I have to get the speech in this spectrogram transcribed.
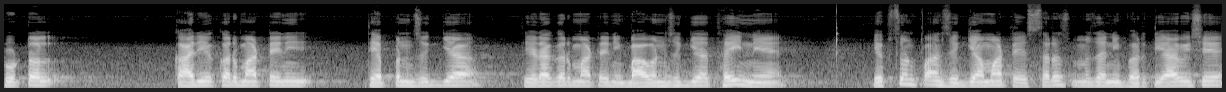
ટોટલ કાર્યકર માટેની ત્રેપન જગ્યા તેડાગર માટેની બાવન જગ્યા થઈને એકસો પાંચ જગ્યા માટે સરસ મજાની ભરતી આવી છે,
